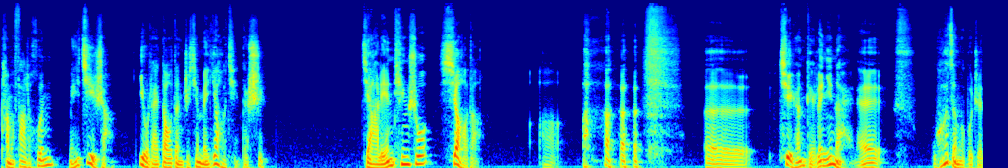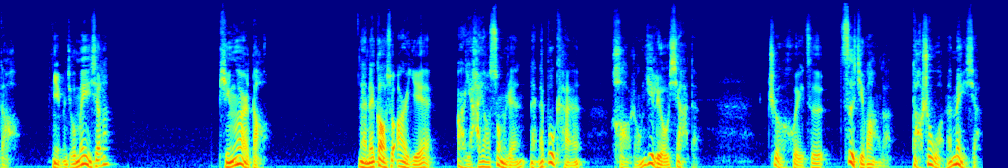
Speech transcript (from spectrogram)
他们发了婚，没记上，又来叨等这些没要紧的事。”贾琏听说，笑道：“啊，呃，既然给了你奶奶，我怎么不知道？”你们就昧下了。平儿道：“奶奶告诉二爷，二爷还要送人，奶奶不肯，好容易留下的。这会子自己忘了，倒说我们昧下。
